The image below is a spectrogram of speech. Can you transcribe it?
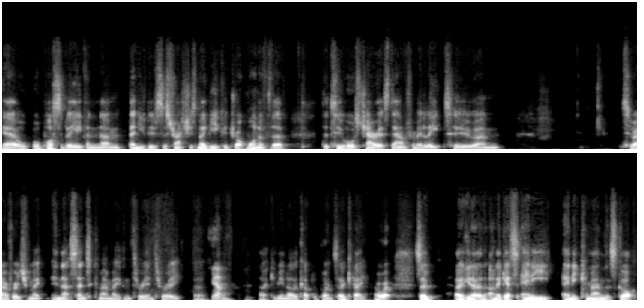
yeah or, or possibly even um, then you lose the strategist maybe you could drop one of the the two horse chariots down from elite to um to average make in that center command make them three and three yeah um, that give you another couple of points okay all right so uh, you know and i guess any any command that's got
